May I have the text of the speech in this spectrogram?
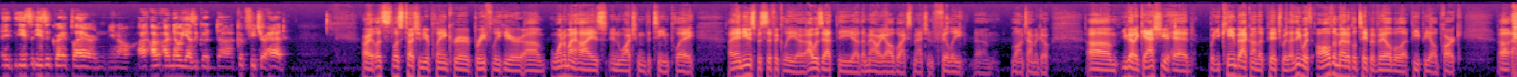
it, he's, he's a great player, and you know, I, I know he has a good uh, good future ahead. All right, let's let's touch on your playing career briefly here. Um, one of my highs in watching the team play, uh, and you specifically, uh, I was at the uh, the Maori All Blacks match in Philly um, a long time ago. Um, you got a gash to your head, but you came back on the pitch with I think with all the medical tape available at PPL Park. Uh,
